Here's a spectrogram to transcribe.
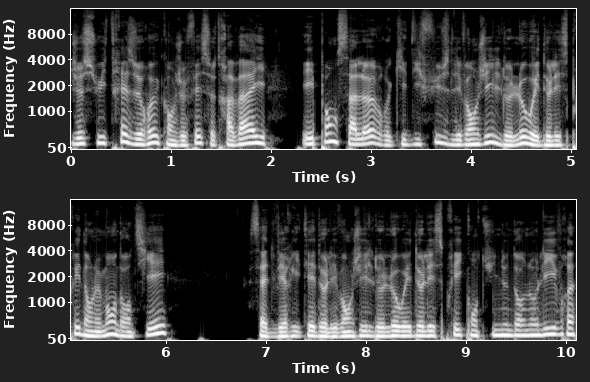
Je suis très heureux quand je fais ce travail et pense à l'œuvre qui diffuse l'Évangile de l'eau et de l'Esprit dans le monde entier. Cette vérité de l'Évangile de l'eau et de l'Esprit continue dans nos livres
